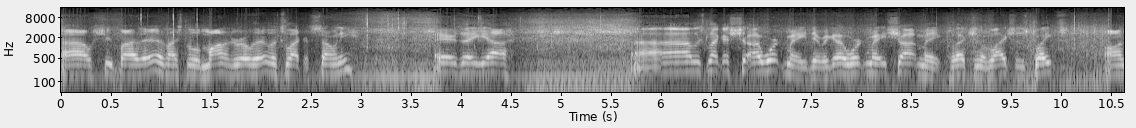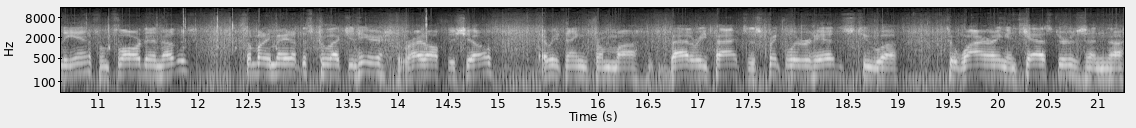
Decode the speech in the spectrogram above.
Uh, we'll shoot by there. Nice little monitor over there. Looks like a Sony. There's a, uh, uh, looks like a, a Workmate. There we go. Workmate Shopmate. Collection of license plates on the end from Florida and others. Somebody made up this collection here right off the shelf. Everything from uh, battery packs and sprinkler heads to, uh, to wiring and casters and uh,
